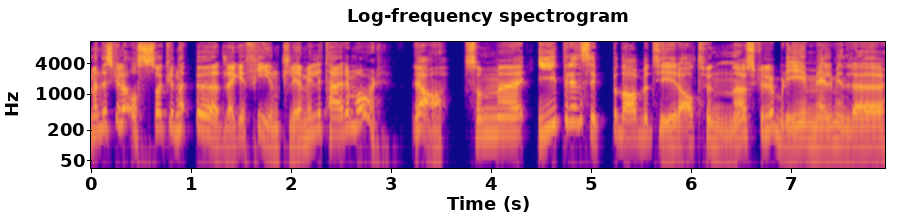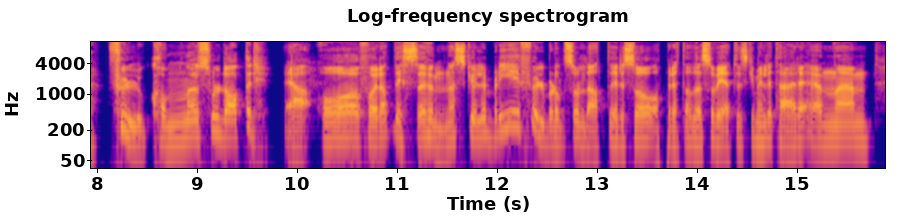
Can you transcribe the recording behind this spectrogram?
Men de skulle også kunne ødelegge fiendtlige militære mål. Ja, som eh, i prinsippet da betyr at hundene skulle bli mer eller mindre fullkomne soldater. Ja, og for at disse hundene skulle bli fullblodssoldater, så oppretta det sovjetiske militæret en, eh,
